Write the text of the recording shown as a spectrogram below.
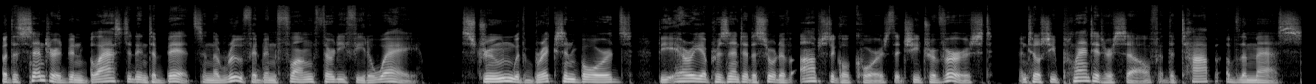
but the center had been blasted into bits and the roof had been flung 30 feet away. Strewn with bricks and boards, the area presented a sort of obstacle course that she traversed until she planted herself at the top of the mess.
